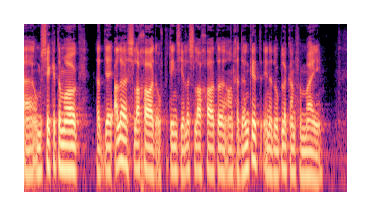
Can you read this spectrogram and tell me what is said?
Uh om seker te maak dat jy alle slaggate of potensiële slaggate aan gedink het en dit hopelik kan vermy.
